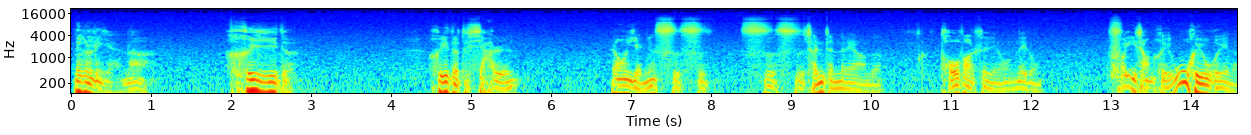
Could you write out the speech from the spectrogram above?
那个脸呢，黑的，黑的都吓人，然后眼睛死死死死沉沉的样子，头发是那种那种非常黑，乌黑乌黑的，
